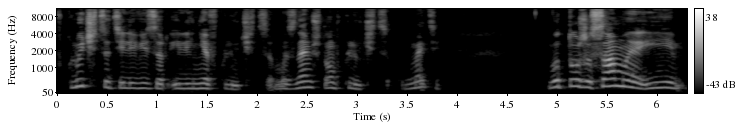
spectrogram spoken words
включится телевизор или не включится. Мы знаем, что он включится, понимаете? Вот то же самое и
